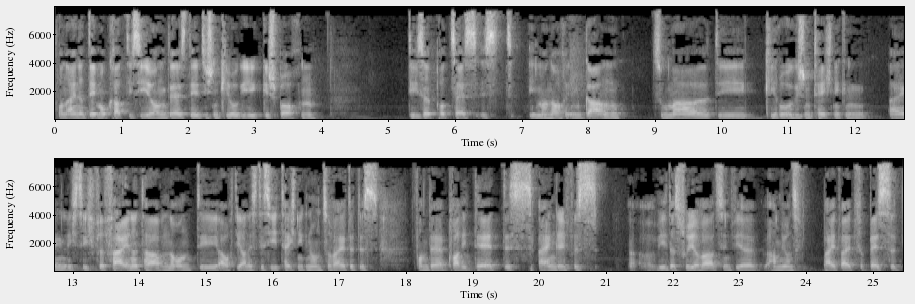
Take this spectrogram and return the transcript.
von einer Demokratisierung der ästhetischen Chirurgie gesprochen. Dieser Prozess ist immer noch im Gang, zumal die chirurgischen Techniken eigentlich sich verfeinert haben und die, auch die Anästhesietechniken und so weiter, das von der Qualität des Eingriffes, äh, wie das früher war, sind wir, haben wir uns weit, weit verbessert.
